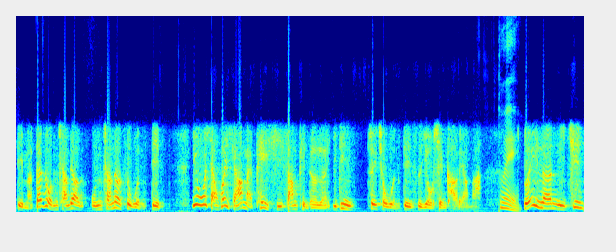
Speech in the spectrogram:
定嘛。但是我们强调，我们强调是稳定，因为我想会想要买配息商品的人，一定追求稳定是优先考量嘛。对。所以呢，你去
